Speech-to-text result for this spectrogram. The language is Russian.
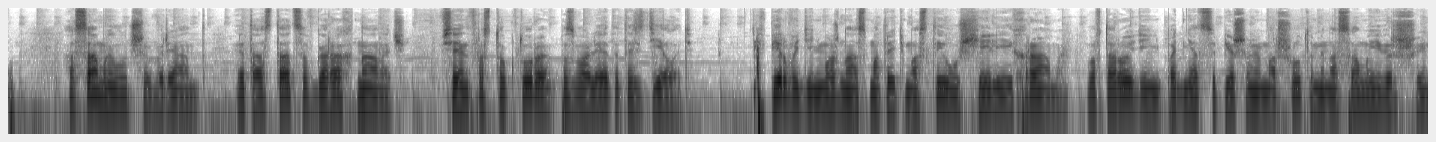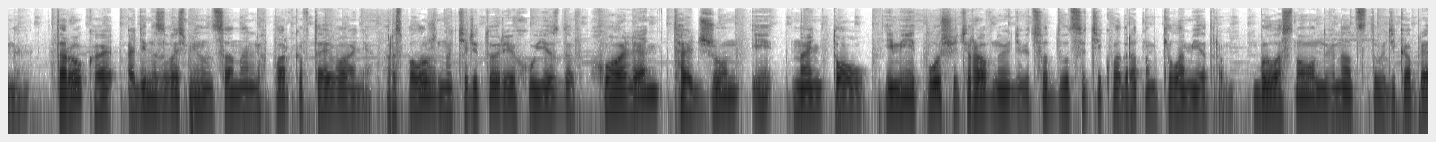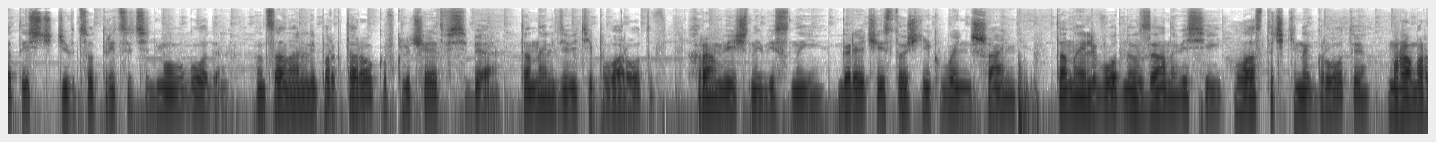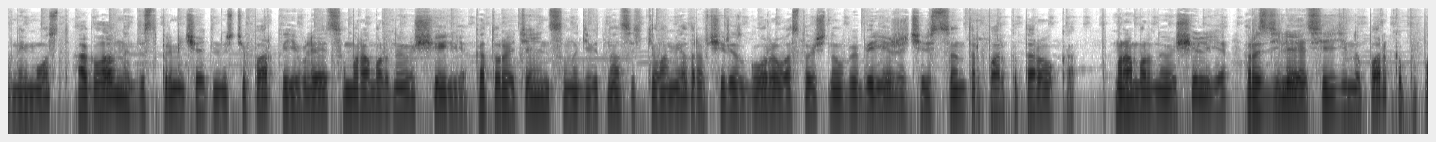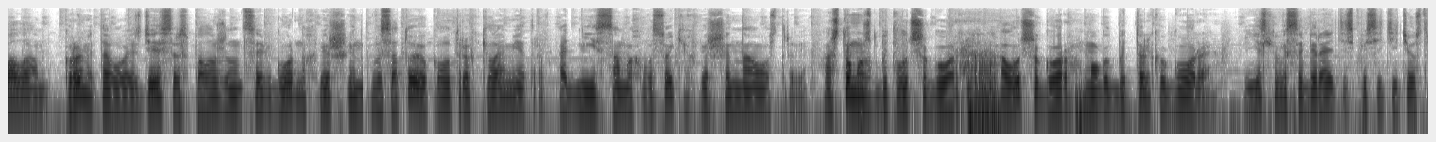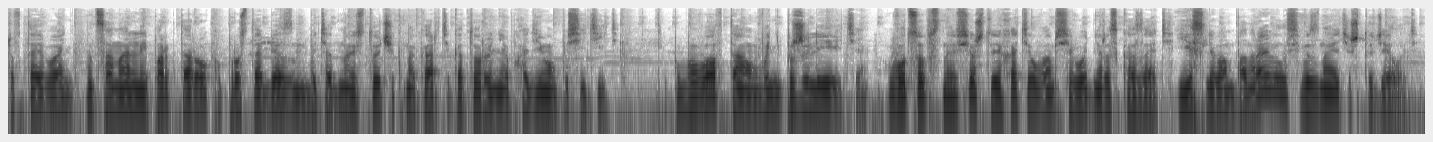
А самый лучший вариант – это остаться в горах на ночь. Вся инфраструктура позволяет это сделать. В первый день можно осмотреть мосты, ущелья и храмы. Во второй день подняться пешими маршрутами на самые вершины. Тарока – один из восьми национальных парков Тайваня, расположен на территориях уездов Хуалянь, Тайчжун и Наньтоу. Имеет площадь, равную 920 квадратным километрам. Был основан 12 декабря 1937 года. Национальный парк Тарока включает в себя тоннель девяти поворотов, храм Вечной Весны, горячий источник Вэньшань, тоннель водных занавесей, ласточкины гроты, мраморный мост, а главной достопримечательностью парка является мраморное ущелье, которое тянется на 19 километров через горы восточного побережья через центр парка Тарока. Мраморное ущелье разделяет середину парка пополам. Кроме того, здесь расположена цепь горных вершин высотой около 3 километров, одни из самых высоких вершин на острове. А что может быть лучше гор? А лучше гор могут быть только горы. Если вы собираетесь посетить остров Тайвань, национальный парк Тарока просто обязан быть одной из точек на карте, которую необходимо посетить. Побывав там, вы не пожалеете. Вот, собственно, и все, что я хотел вам сегодня рассказать. Если вам понравилось, вы знаете, что делать.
